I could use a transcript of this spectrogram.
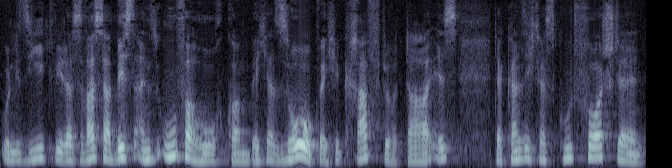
und sieht, wie das Wasser bis ans Ufer hochkommt, welcher Sog, welche Kraft dort da ist, der kann sich das gut vorstellen,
